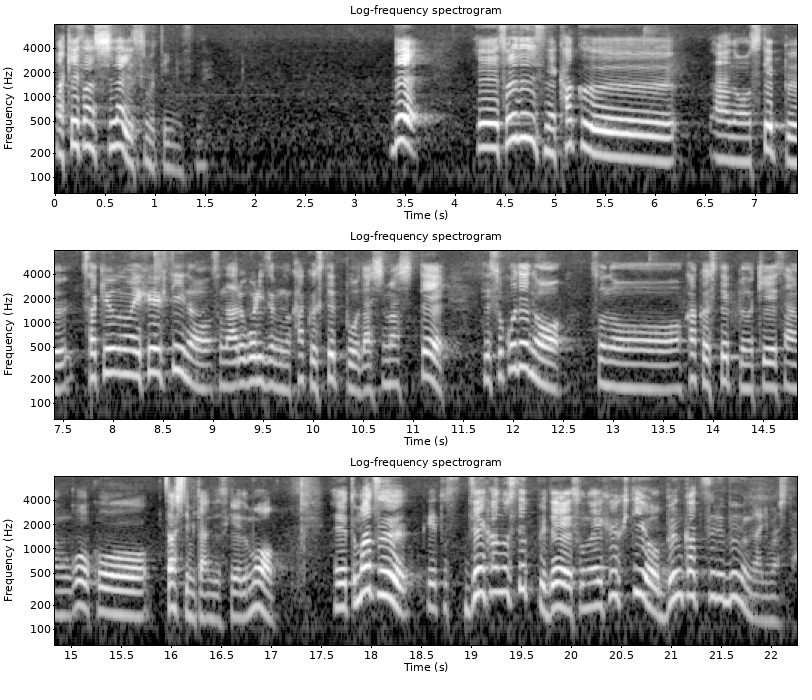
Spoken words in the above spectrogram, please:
まあ、計算しないで済むという意味ですね。で、えー、それでですね、各あのステップ、先ほどの FFT のそのアルゴリズムの各ステップを出しまして、でそこでのその各ステップの計算をこう出してみたんですけれども、えー、とまず、えー、と前半のステップでその FFT を分割する部分がありました。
